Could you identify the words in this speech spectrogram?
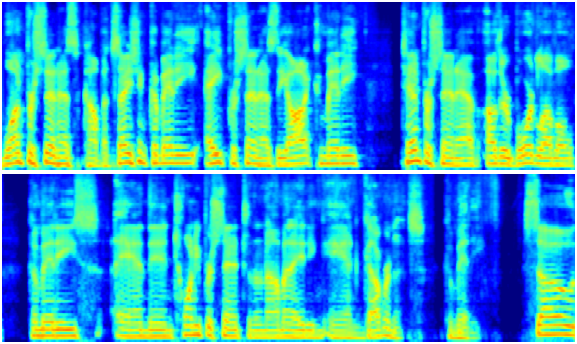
1% has a compensation committee, 8% has the audit committee, 10% have other board level committees, and then 20% to the nominating and governance committee. So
